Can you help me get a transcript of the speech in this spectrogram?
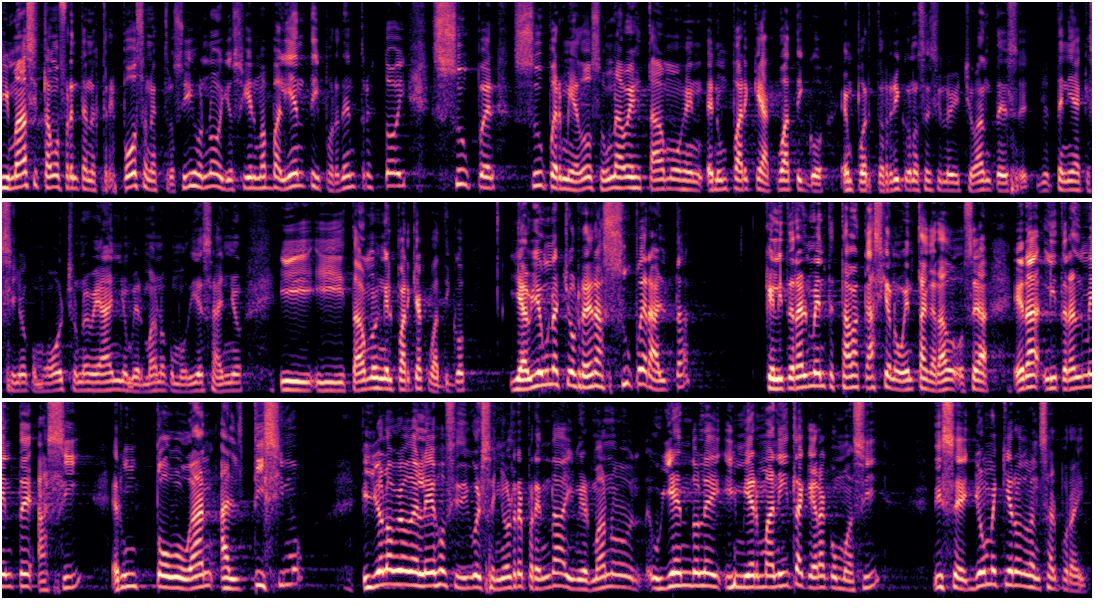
Y más si estamos frente a nuestra esposa, a nuestros hijos, no, yo soy el más valiente y por dentro estoy súper, súper miedoso. Una vez estábamos en, un parque acuático en Puerto Rico, no sé si lo he dicho antes, eh, yo tenía, qué sé yo, como 8, 9 años, mi hermano como 10 años, y, y estábamos en el parque acuático y había una chorrera súper alta que literalmente estaba casi a 90 grados, o sea, era literalmente así, era un tobogán altísimo y yo lo veo de lejos y digo, el Señor reprenda, y mi hermano huyéndole, y mi hermanita que era como así, dice, yo me quiero lanzar por ahí.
